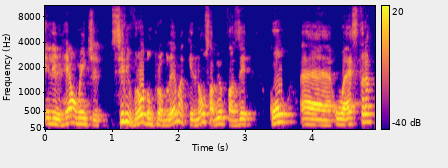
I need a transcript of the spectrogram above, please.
ele realmente se livrou de um problema que ele não sabia o que fazer com é, o extra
